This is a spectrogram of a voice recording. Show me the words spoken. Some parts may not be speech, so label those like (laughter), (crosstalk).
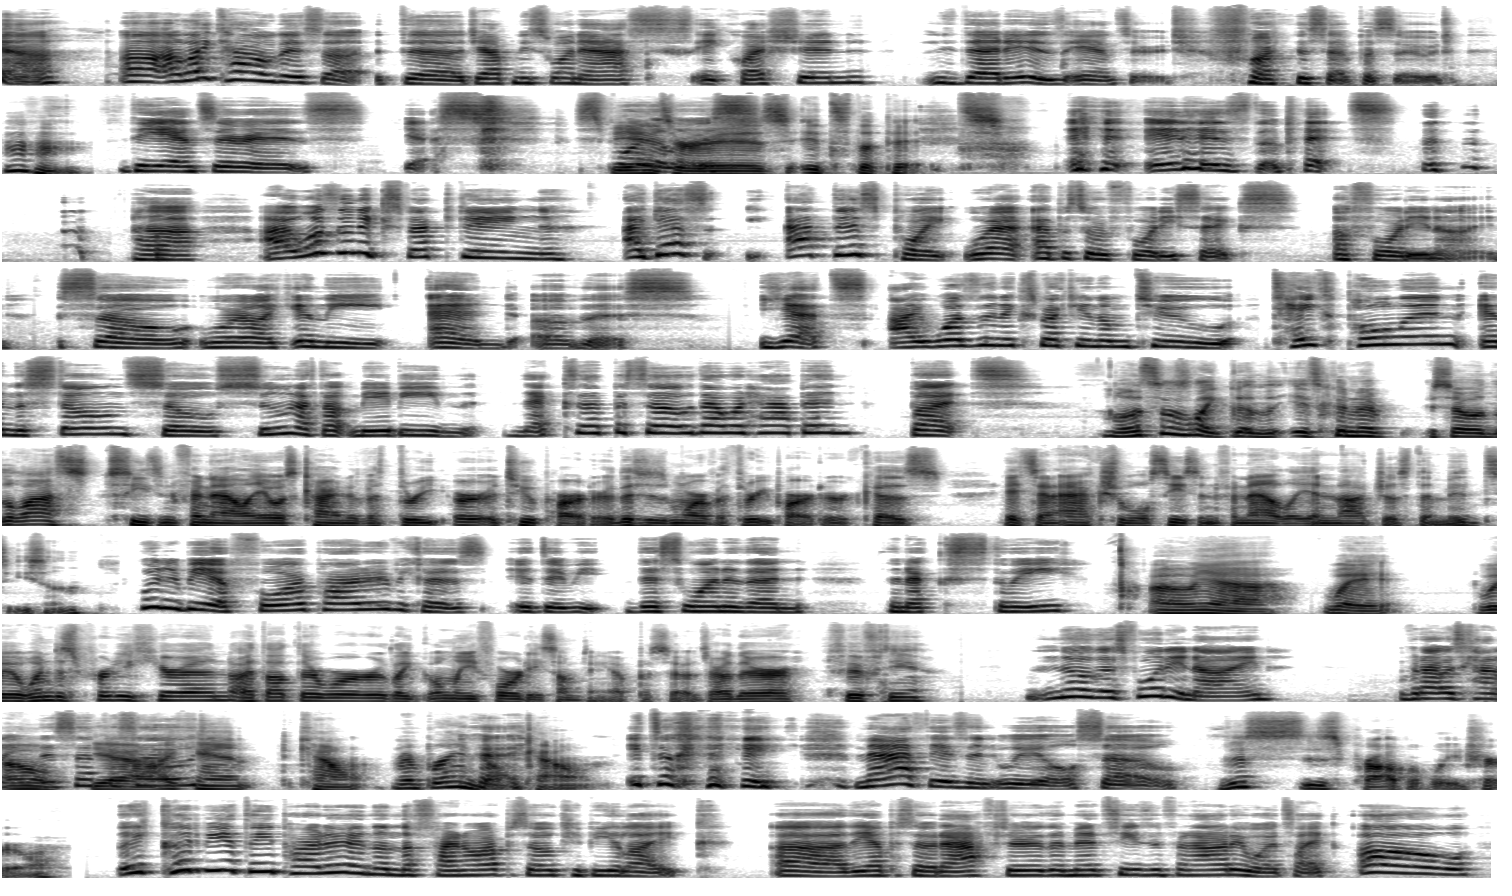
yeah. Uh, I like how this, uh, the Japanese one asks a question that is answered (laughs) for this episode. hmm The answer is yes. (laughs) The answer is it's the pits. it, (laughs) it is the pits. uh, I wasn't expecting. I guess at this point we're at episode forty six of forty nine, so we're like in the end of this. Yet I wasn't expecting them to take Pollun and the stones so soon. I thought maybe next episode that would happen, but Well, this is like it's gonna. So the last season finale was kind of a three or a two-parter. This is more of a three-parter because it's an actual season finale and not just the mid-season. would it be a four parter because it'd be this one and then the next three? Oh yeah. Wait. Wait. When does Pretty Cure end? I thought there were like only forty-something episodes. Are there fifty? No, there's 49. But I was counting Oh this episode. yeah. I can't count. My brain Okay. don't count. (laughs) It's okay. Math isn't real, so. This is probably true. It could be a three parter, and then the final episode could be like uh the episode after the mid season finale where it's like, oh,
